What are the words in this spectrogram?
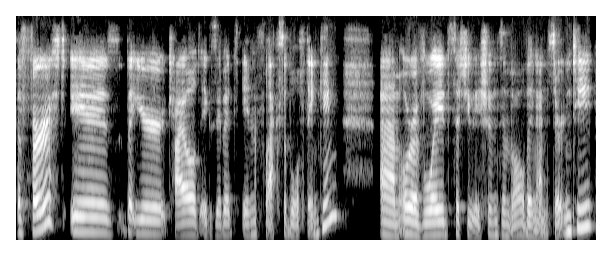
The first is that your child exhibits inflexible thinking um, or avoids situations involving uncertainty.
